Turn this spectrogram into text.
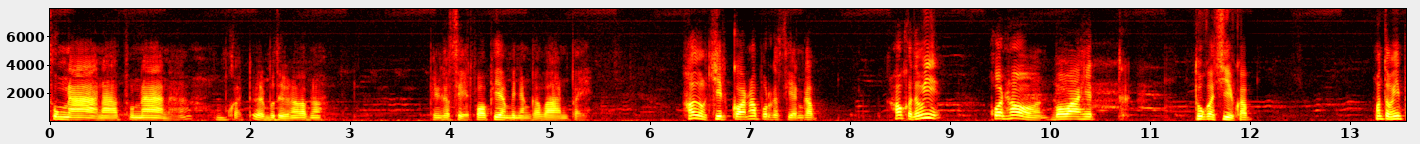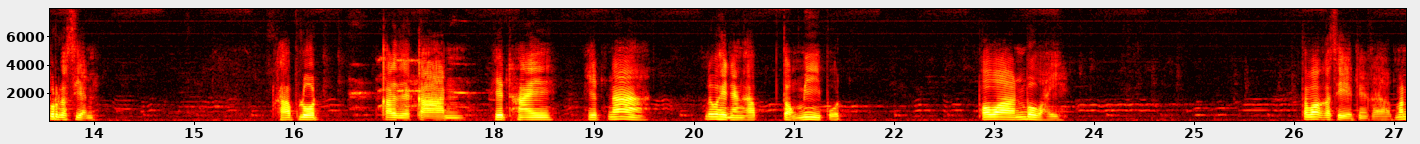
ทุ่งนานะครับทุ่งนานะผมก็เอิ้นบ่ถือนะครับเนาะเป็นเกษตรพ่อเพียงเป็นยังกะวานไปเฮาต้องคิดก่อนเฮาปลดเกษียณครับ เขาก็ต้องมีคนเฮาบ่ว่าเฮ็ดทุกอาชีพครับ มันต้องมีปลดเกษียณครับรถข้าราชการเฮ็ดไห้เฮ็ดหน้าหรือว่าเฮ็ดหยังครับต้องมีปลดเพราะว่ามันบ่ไหวแต่ว่าเกษตรเนี่ยครับมัน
